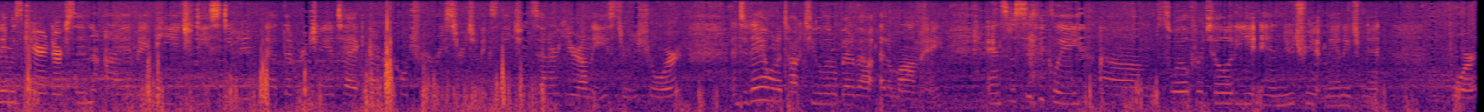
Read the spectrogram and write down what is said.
my name is Karen Dirksen. I am a PhD student at the Virginia Tech Agriculture Research and Extension Center here on the Eastern Shore. And today I want to talk to you a little bit about edamame, and specifically um, soil fertility and nutrient management for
